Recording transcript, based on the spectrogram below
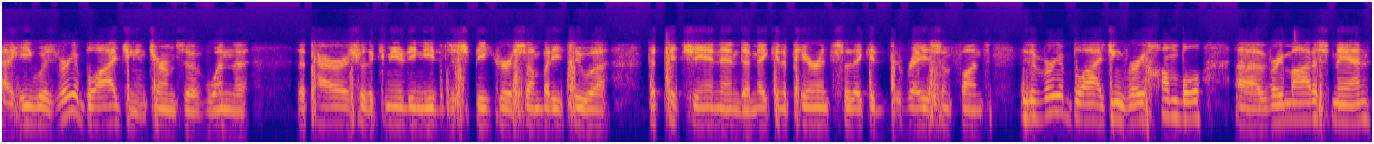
uh, he was very obliging in terms of when the the parish or the community needed a speaker or somebody to uh, to pitch in and make an appearance so they could raise some funds. He's a very obliging, very humble, uh, very modest man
